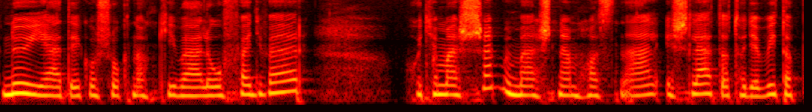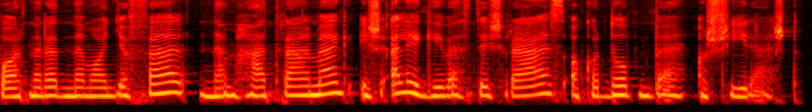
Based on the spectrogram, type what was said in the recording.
Női játékosoknak kiváló fegyver, hogyha már semmi más nem használ, és látod, hogy a vitapartnered nem adja fel, nem hátrál meg, és eléggé vesztésre állsz, akkor dobd be a sírást.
